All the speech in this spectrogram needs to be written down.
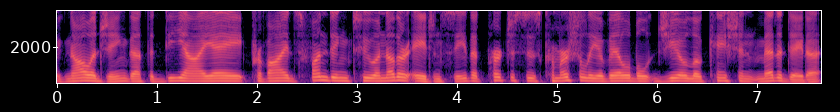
acknowledging that the DIA provides funding to another agency that purchases commercially available geolocation metadata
